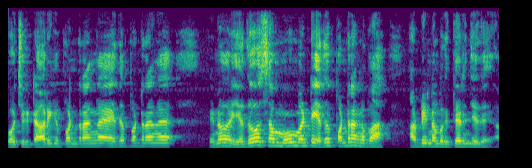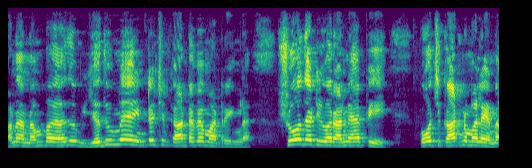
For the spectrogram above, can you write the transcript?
கோச்சுக்கிட்ட ஆரோக்கியம் பண்ணுறாங்க எதை பண்ணுறாங்க இன்னும் ஏதோ சம் மூமெண்ட்டு ஏதோ பண்ணுறாங்கப்பா அப்படின்னு நமக்கு தெரிஞ்சுது. ஆனால் நம்ம இது எதுவுமே இன்டென்ஷன் காட்டவே மாட்டேறீங்களே. Show that your unhappy coach காட்டணுமாலே என்ன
